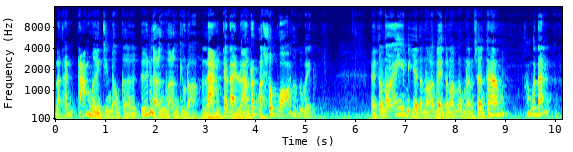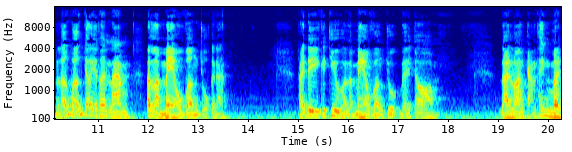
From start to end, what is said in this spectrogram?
là thành 80 chiến đấu cơ cứ lỡn vỡn kiểu đó, làm cho Đài Loan rất là sốt vó, thưa quý vị. Rồi tôi nói, bây giờ tôi nói về, tôi nói với ông Nam Sơn, thấy không? Không có đánh, lỡn vỡn chơi vậy thôi, làm, ta là mèo vờn chuột cái đã phải đi cái chiêu gọi là mèo vờn chuột để cho Đài Loan cảm thấy mệt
